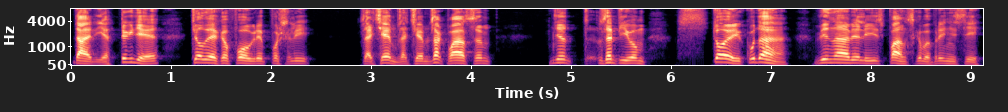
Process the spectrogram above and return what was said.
Дарья, ты где? Человека в погреб пошли. Зачем, зачем? За квасом. Нет, за пивом. Стой, куда? Вина вели испанского принести.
